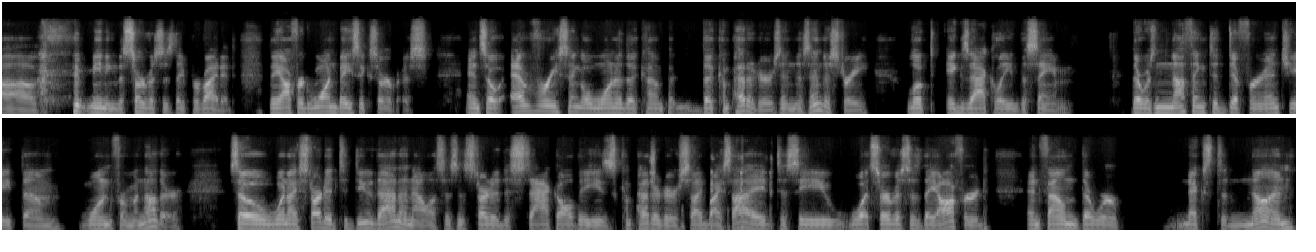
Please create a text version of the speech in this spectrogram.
uh, meaning the services they provided. They offered one basic service. And so every single one of the comp- the competitors in this industry looked exactly the same. There was nothing to differentiate them one from another. So when i started to do that analysis and started to stack all these competitors side by side to see what services they offered and found there were next to none,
